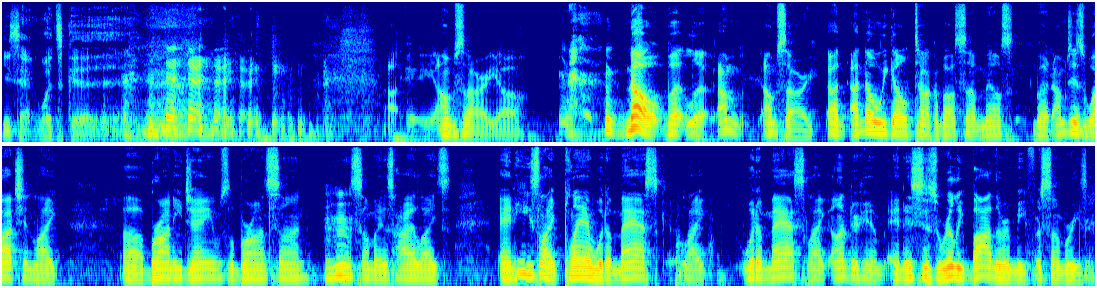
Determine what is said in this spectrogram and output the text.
He said, "What's good?" I'm sorry, y'all. no, but look, I'm I'm sorry. I, I know we gonna talk about something else, but I'm just watching like uh Bronny James, LeBron's son, and some of his highlights, and he's like playing with a mask, like with a mask like under him, and it's just really bothering me for some reason.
